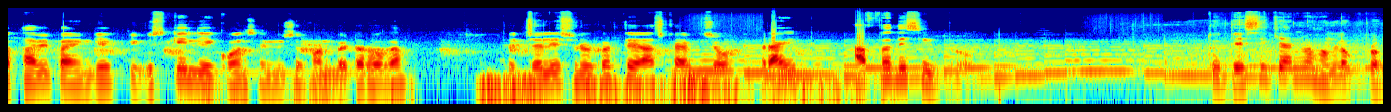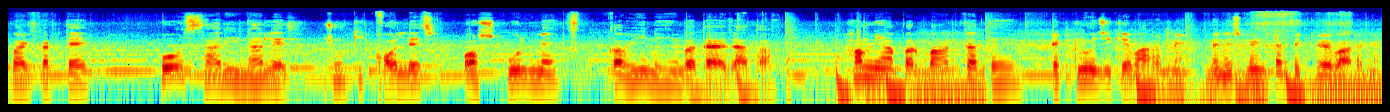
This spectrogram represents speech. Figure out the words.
बता भी पाएँगे कि उसके लिए कौन सा म्यूचुअल फंड बेटर होगा। तो चलिए शुरू करते हैं आज का episode right after this intro तो देसी ज्ञान में हम लोग प्रोवाइड करते हैं वो सारी नॉलेज जो कि कॉलेज और स्कूल में कभी नहीं बताया जाता। हम यहाँ पर बात करते हैं टेक्नोलॉजी के बारे में मैनेजमेंट टॉपिक के बारे में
